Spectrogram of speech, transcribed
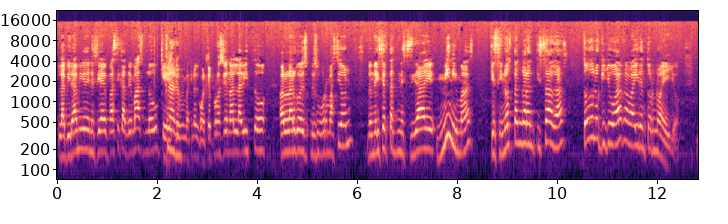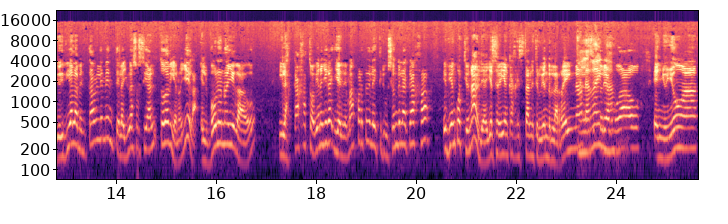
la pirámide de necesidades básicas de Maslow, que yo me imagino que cualquier profesional la ha visto a lo largo de su, de su formación, donde hay ciertas necesidades mínimas que si no están garantizadas, todo lo que yo haga va a ir en torno a ello. Y hoy día, lamentablemente, la ayuda social todavía no llega. El bono no ha llegado y las cajas todavía no llegan. Y además, parte de la distribución de la caja es bien cuestionable. Ayer se veían cajas que se están distribuyendo en La Reina, en, la sectores acomodados, en Ñuñoa,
